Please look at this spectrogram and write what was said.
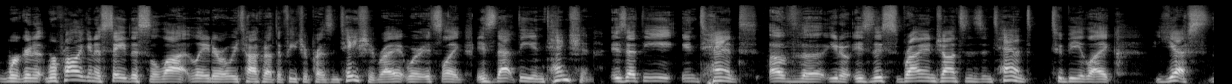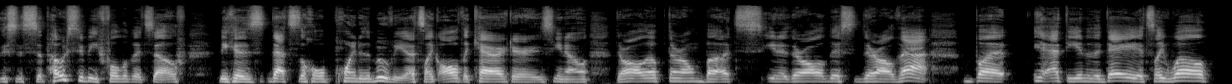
we're gonna we're probably gonna say this a lot later when we talk about the feature presentation right where it's like is that the intention is that the intent of the you know is this rian johnson's intent to be like yes this is supposed to be full of itself because that's the whole point of the movie. That's like all the characters you know they're all up their own butts you know they're all this they're all that. But yeah, at the end of the day, it's like, well,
